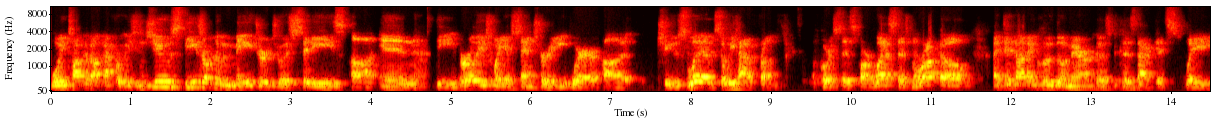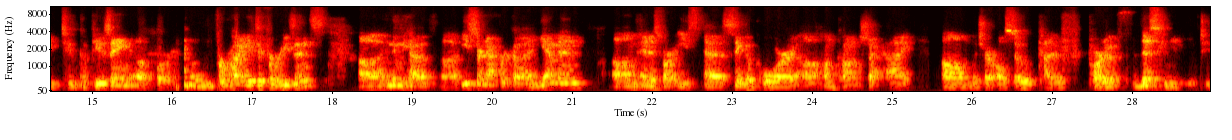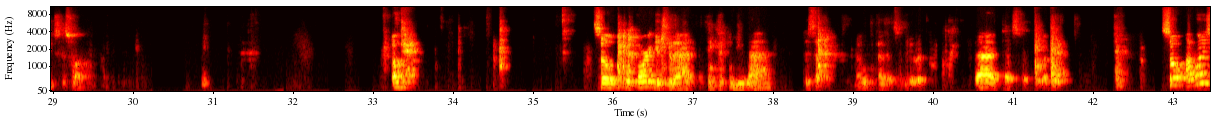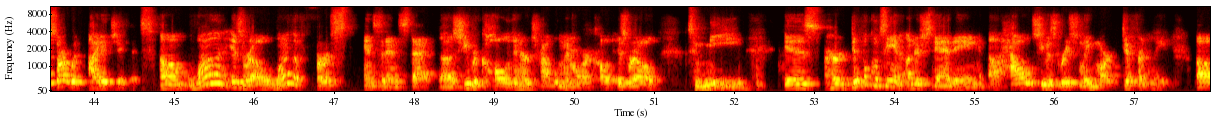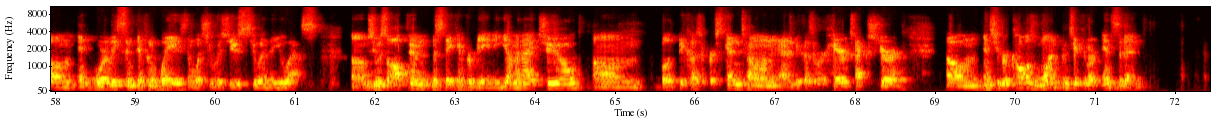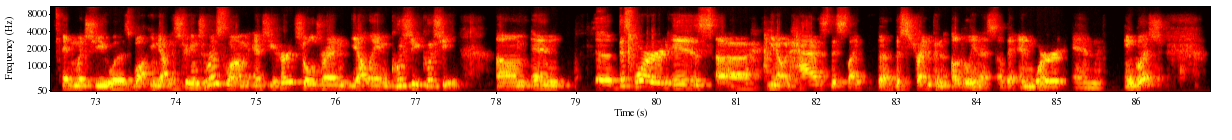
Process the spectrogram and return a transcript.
when we talk about Afro-Asian Jews, these are the major Jewish cities uh, in the early 20th century where uh, Jews lived. So we have from, of course, as far west as Morocco. I did not include the Americas because that gets way too confusing uh, for a variety of different reasons. Uh, and then we have uh, Eastern Africa and Yemen, um, and as far east as Singapore, uh, Hong Kong, Shanghai, um, which are also kind of part of this community of Jews as well. Okay. So before I get to that, I think I can do that. Does that? That doesn't do it. That does it. Okay. So I want to start with Ida Jacobs. Um, while in Israel, one of the first incidents that uh, she recalled in her travel memoir called Israel to Me is her difficulty in understanding uh, how she was racially marked differently, um, and, or at least in different ways than what she was used to in the US. Um, she was often mistaken for being a Yemenite Jew, um, both because of her skin tone and because of her hair texture. Um, and she recalls one particular incident in which she was walking down the street in Jerusalem and she heard children yelling, Kushi, Kushi. Um, and uh, this word is, uh, you know, it has this like the, the strength and ugliness of the N word in English.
